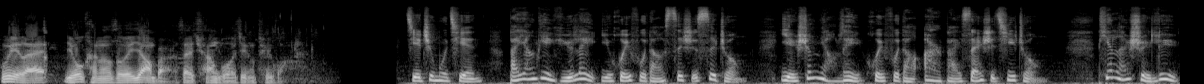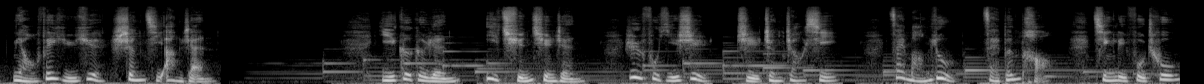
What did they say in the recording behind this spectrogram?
未来有可能作为样板在全国进行推广。截至目前，白洋淀鱼类已恢复到四十四种，野生鸟类恢复到二百三十七种，天蓝水绿，鸟飞鱼跃，生机盎然。一个个人，一群群人，日复一日，只争朝夕，在忙碌，在奔跑。倾力付出，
